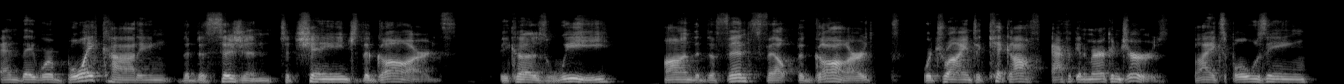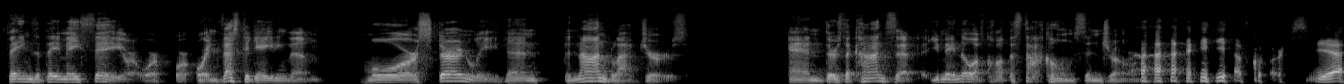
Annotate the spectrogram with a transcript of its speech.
And they were boycotting the decision to change the guards because we on the defense felt the guards were trying to kick off African American jurors by exposing things that they may say or, or, or, or investigating them more sternly than the non-Black jurors. And there's the concept that you may know of called the Stockholm Syndrome. yeah, of course. Yeah.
